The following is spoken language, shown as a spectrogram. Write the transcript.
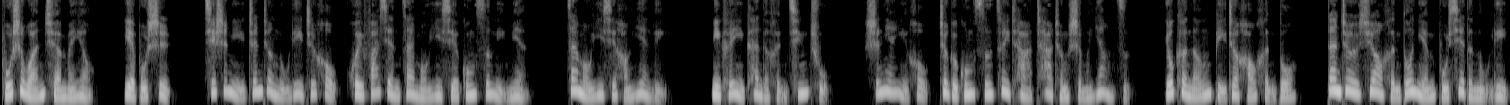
不是完全没有，也不是。其实你真正努力之后，会发现，在某一些公司里面，在某一些行业里，你可以看得很清楚。十年以后，这个公司最差差成什么样子？有可能比这好很多，但这需要很多年不懈的努力，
